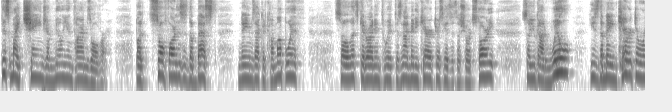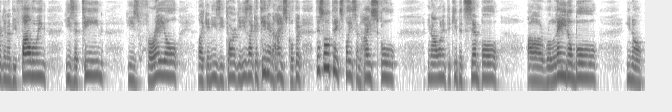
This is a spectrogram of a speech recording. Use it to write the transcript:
this might change a million times over, but so far this is the best names I could come up with. So let's get right into it. There's not many characters because it's a short story. So you got Will. He's the main character we're going to be following. He's a teen. He's frail, like an easy target. He's like a teen in high school. This all takes place in high school. You know, I wanted to keep it simple, uh, relatable, you know.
